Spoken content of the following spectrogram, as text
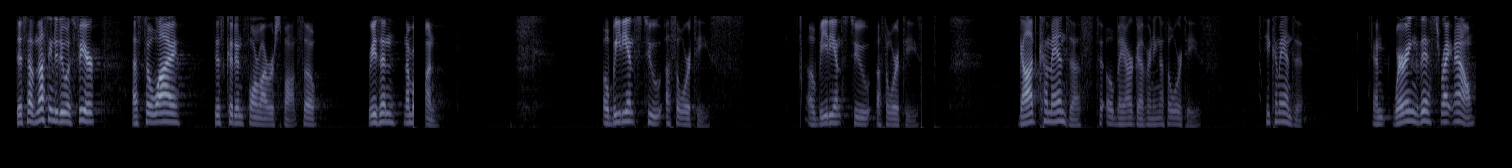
this has nothing to do with fear, as to why this could inform our response. So, reason number one obedience to authorities. Obedience to authorities. God commands us to obey our governing authorities. He commands it. And wearing this right now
